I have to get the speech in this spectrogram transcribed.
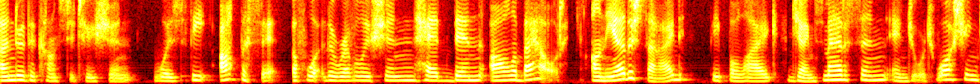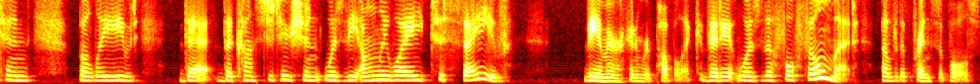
under the Constitution was the opposite of what the revolution had been all about. On the other side, people like James Madison and George Washington believed that the Constitution was the only way to save the American Republic, that it was the fulfillment of the principles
